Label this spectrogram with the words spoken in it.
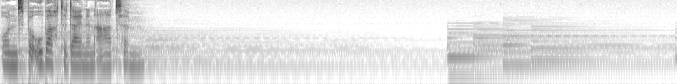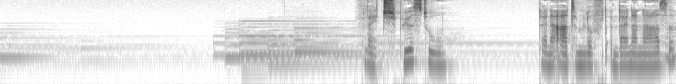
und beobachte deinen Atem. Vielleicht spürst du deine Atemluft an deiner Nase.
